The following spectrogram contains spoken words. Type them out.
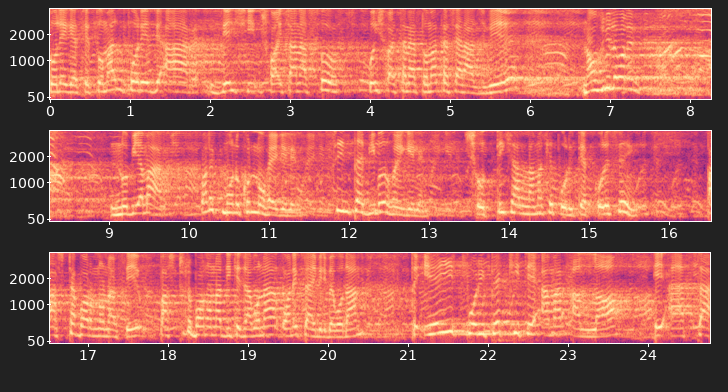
চলে গেছে। তোমার উপরে যে আর যেই শয়তান আসতো ওই শয়তান আর তোমার কাছে আর আসবে নজবিল্লা বলেন। নবী আমার অনেক মনক্ষুণ্ণ হয়ে গেলেন, চিন্তায় বিবর হয়ে গেলেন। সত্যি কি আল্লাহ আমাকে পরিত্যাগ করেছে? পাঁচটা বর্ণনা আছে, পাঁচটা বর্ণনা দিতে যাব না, অনেক টাইমের ব্যবধান। তো এই পরিপ্রেক্ষিতে আমার আল্লাহ এই আয়াতটা,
